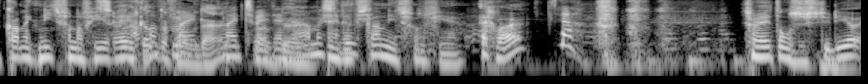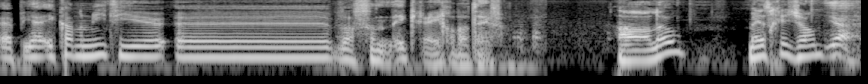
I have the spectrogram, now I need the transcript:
kan ik niet vanaf hier kan regelen. mijn, van daar? mijn tweede naam is Nee, dat kan niet vanaf hier. Echt waar? Ja. Zo heet onze studio-app. Ja, ik kan hem niet hier... eh wacht, dan, ik regel dat even. Hallo, met Gejan. Ja.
